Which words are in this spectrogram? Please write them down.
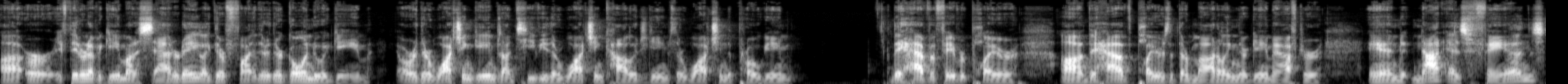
uh, or if they don't have a game on a Saturday, like they're fine, they're they're going to a game, or they're watching games on TV. They're watching college games. They're watching the pro game. They have a favorite player. Uh, they have players that they're modeling their game after, and not as fans,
